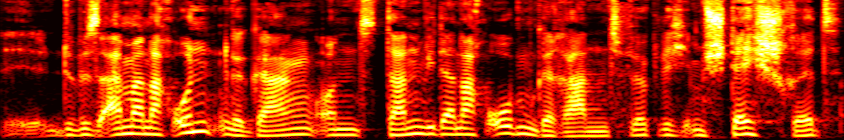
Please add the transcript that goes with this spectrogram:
äh, Du bist einmal nach unten gegangen und dann wieder nach oben gerannt, wirklich im Stechschritt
